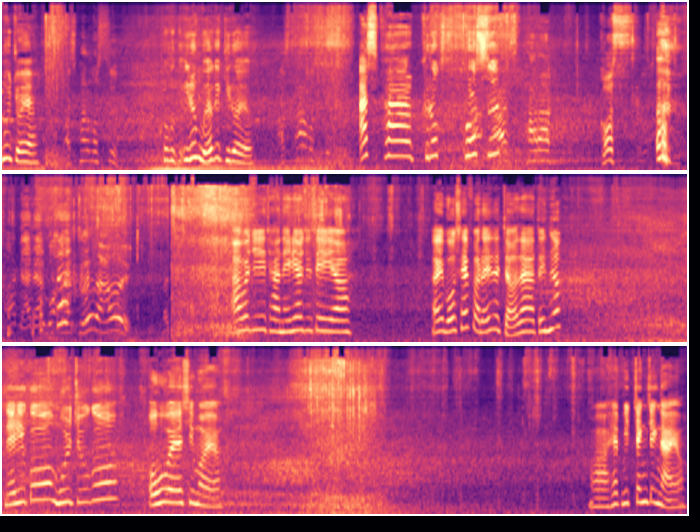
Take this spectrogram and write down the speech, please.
물 줘요. 아스파라거스. 그 이름 왜 이렇게 길어요? 아스파라거스. 아스파 크로스? 아스파라거스. đã có cưới bà ơi 아버지 다 내려주세요. rồi trở ra tới nước. 내리고 물 주고 오후에 심어요. 와 햇빛 쨍쨍 나요.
